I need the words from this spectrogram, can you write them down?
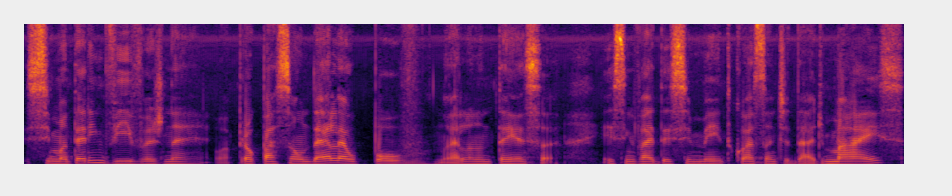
se manterem vivas, né? A preocupação dela é o povo, ela não tem essa, esse envaidecimento com a santidade, mas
